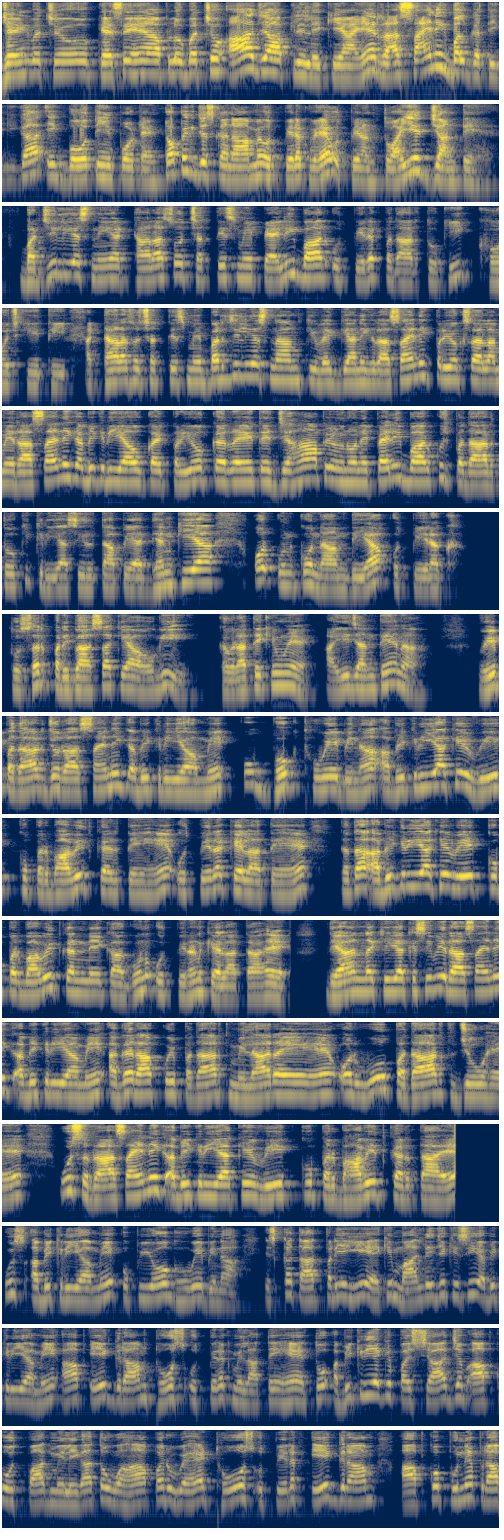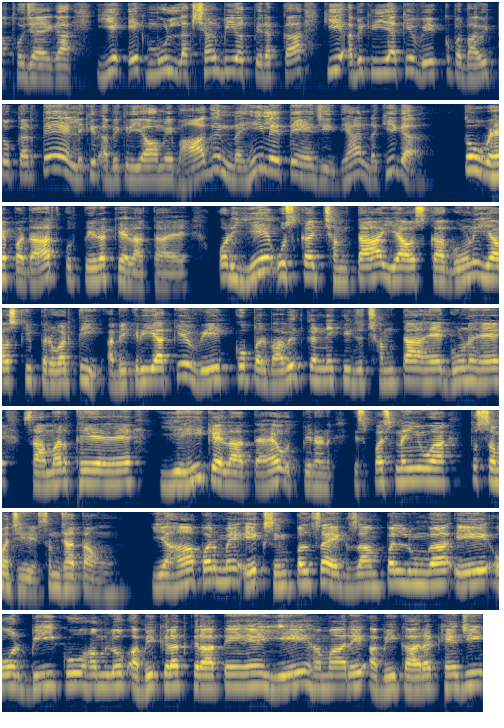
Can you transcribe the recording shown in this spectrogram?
जय हिंद बच्चों, कैसे हैं आप लोग बच्चों? आज आपके लिए लेके आए हैं रासायनिक बल गतिकी का एक बहुत ही इंपॉर्टेंट टॉपिक जिसका नाम है उत्प्रेरक व उत्प्रेरण। तो आइए जानते हैं। बर्जिलियस ने 1836 में पहली बार उत्प्रेरक पदार्थों की खोज की थी। 1836 में बर्जिलियस नाम की वैज्ञानिक रासायनिक प्रयोगशाला में रासायनिक अभिक्रियाओं का एक प्रयोग कर रहे थे, जहाँ पे उन्होंने पहली बार कुछ पदार्थों की क्रियाशीलता पे अध्ययन किया और उनको नाम दिया उत्प्रेरक। तो सर, परिभाषा क्या होगी? घबराते क्यों हैं? आइए जानते हैं ना। वे पदार्थ जो रासायनिक अभिक्रिया में उपभुक्त हुए बिना अभिक्रिया के वेग को प्रभावित करते हैं, उत्प्रेरक कहलाते हैं, तथा अभिक्रिया के वेग को प्रभावित करने का गुण उत्पीड़न कहलाता है। ध्यान रखिएगा किसी भी रासायनिक अभिक्रिया में अगर आप कोई पदार्थ मिला रहे हैं और वो पदार्थ जो है, उस रासायनिक अभिक्रिया के वेग को प्रभावित करता है उस अभिक्रिया में उपयोग हुए बिना। इसका तात्पर्य ये है कि मान लीजिए किसी अभिक्रिया में आप एक ग्राम ठोस उत्प्रेरक मिलाते हैं तो अभिक्रिया के पश्चात जब आपको उत्पाद मिलेगा तो वहाँ पर वह ठोस उत्प्रेरक एक ग्राम आपको पुनः प्राप्त हो जाएगा। ये एक मूल लक्षण भी है उत्प्रेरक का, कि ये अभिक्रिया के वेग को प्रभावित तो करते हैं, लेकिन अभिक्रियाओं में भाग नहीं लेते हैं। जी, ध्यान रखिएगा। तो वह पदार्थ उत्प्रेरक कहलाता है और ये उसका क्षमता या उसका गुण या उसकी प्रवृत्ति, अभिक्रिया के वेग को प्रभावित करने की जो क्षमता है, गुण है, सामर्थ्य है, यही कहलाता है उत्पीड़न स्पष्ट नहीं हुआ तो समझिए, समझाता हूँ। यहाँ पर मैं एक सिंपल सा एग्ज़ाम्पल लूँगा। ए और बी को हम लोग अभिकृत कराते हैं। ये हमारे अभिकारक हैं जी।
